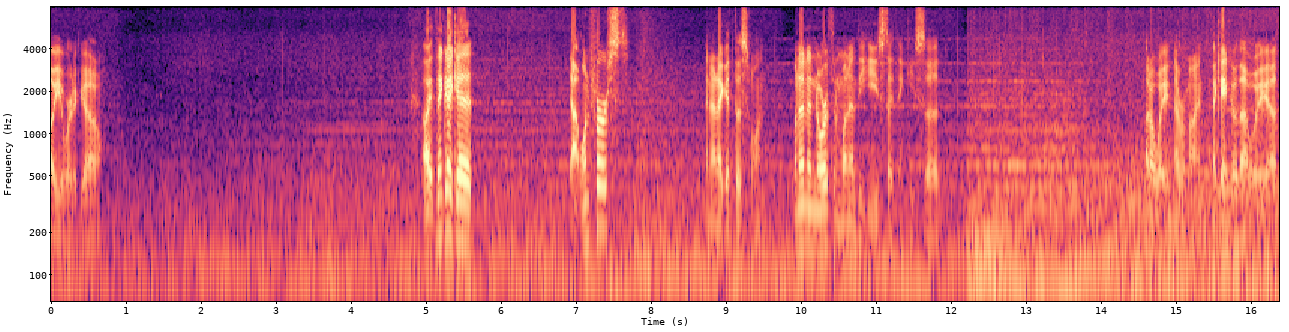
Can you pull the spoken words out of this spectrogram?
Tell you where to go. Oh, I think I get that one first, and then I get this one. One in the north and one in the east, I think he said. Oh, no, wait, never mind. I can't go that way yet.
